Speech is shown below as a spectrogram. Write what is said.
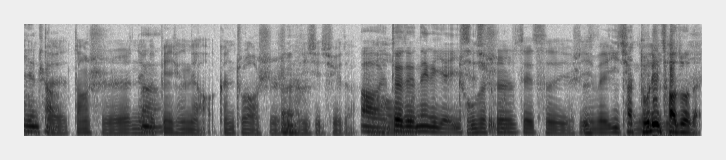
印厂。对，当时那个变形鸟跟朱老师是一起去的。哦，对对，那个也一起。虫子师这次也是因为疫情，独立操作的。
